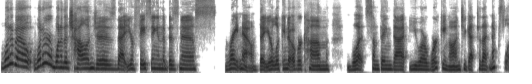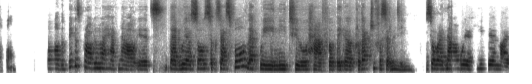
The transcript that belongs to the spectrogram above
what about what are one of the challenges that you're facing in the business right now that you're looking to overcome? What's something that you are working on to get to that next level? Well, the biggest problem I have now is that we are so successful that we need to have a bigger production facility. Mm. So right now we're here in my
